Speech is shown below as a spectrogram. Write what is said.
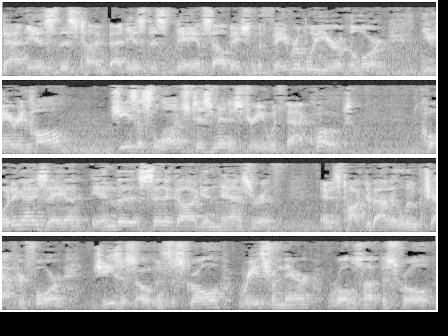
That is this time. That is this day of salvation, the favorable year of the Lord. You may recall, Jesus launched his ministry with that quote. Quoting Isaiah in the synagogue in Nazareth, and it's talked about in Luke chapter 4, Jesus opens the scroll, reads from there, rolls up the scroll,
